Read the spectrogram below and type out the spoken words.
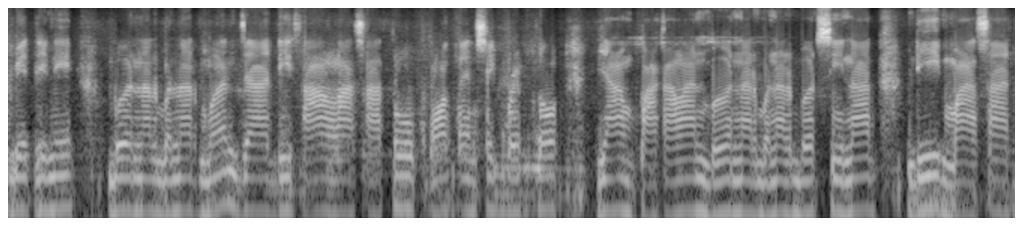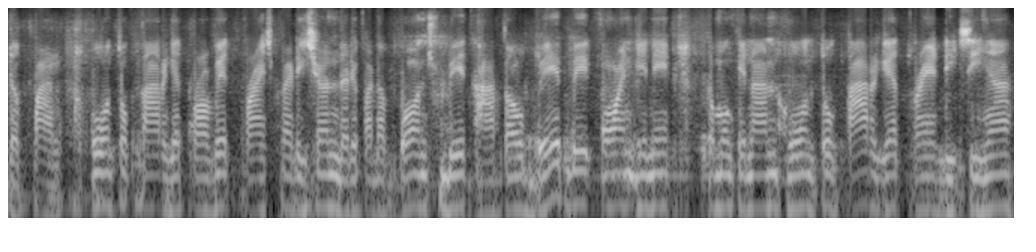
Bit ini benar-benar menjadi salah satu potensi crypto yang bakalan benar-benar bersinar di masa depan. Untuk target profit price prediction daripada Bit atau BB Coin ini kemungkinan untuk target prediksinya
